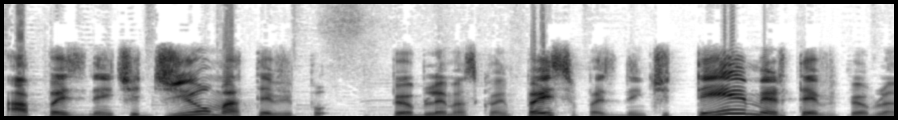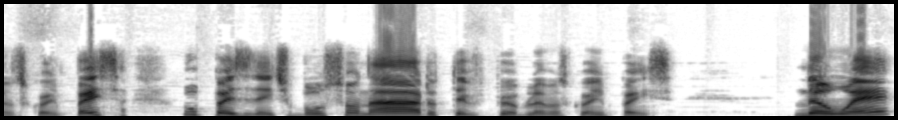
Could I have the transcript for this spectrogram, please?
A presidente Dilma teve problemas com a imprensa, o presidente Temer teve problemas com a imprensa, o presidente Bolsonaro teve problemas com a imprensa. Não é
